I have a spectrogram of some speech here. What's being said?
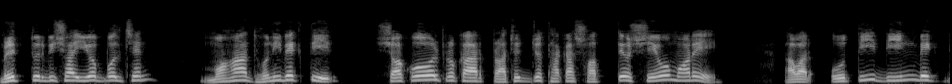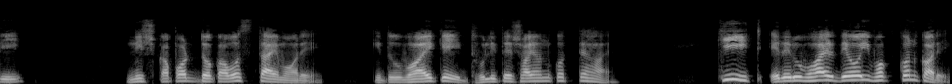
মৃত্যুর বিষয় ইয়ব বলছেন, মহাধনী ব্যক্তির সকল প্রকার প্রাচুর্য থাকা সত্ত্বেও সেও মরে। আবার অতি দিন ব্যক্তি নিষ্কপর্দক অবস্থায় মরে। কিন্তু উভয়কেই ধুলিতে শয়ন করতে হয়। কীট এদের উভয়ের দেহই ভক্ষণ করে।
